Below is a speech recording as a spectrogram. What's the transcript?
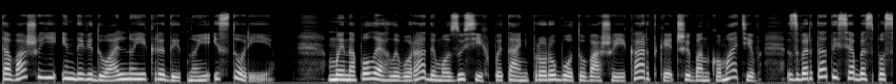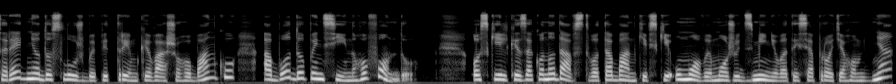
та вашої індивідуальної кредитної історії. Ми наполегливо радимо з усіх питань про роботу вашої картки чи банкоматів звертатися безпосередньо до служби підтримки вашого банку або до пенсійного фонду. Оскільки законодавство та банківські умови можуть змінюватися протягом дня,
